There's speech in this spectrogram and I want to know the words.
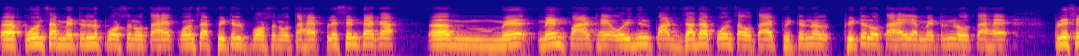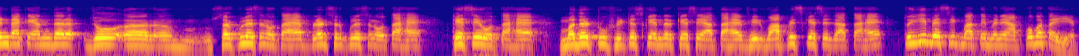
आ, कौन सा मेटरनल पोर्शन होता है कौन सा फिटल पोर्शन होता है प्लेसेंटा का मेन पार्ट है ओरिजिनल पार्ट ज़्यादा कौन सा होता है फिटरनल फिटल होता है या मेटरनल होता है प्लेसेंटा के अंदर जो सर्कुलेशन होता है ब्लड सर्कुलेशन होता है, कैसे होता है मदर टू फीटस के अंदर कैसे आता है, फिर वापस कैसे जाता है तो ये बेसिक बातें मैंने आपको बताई है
